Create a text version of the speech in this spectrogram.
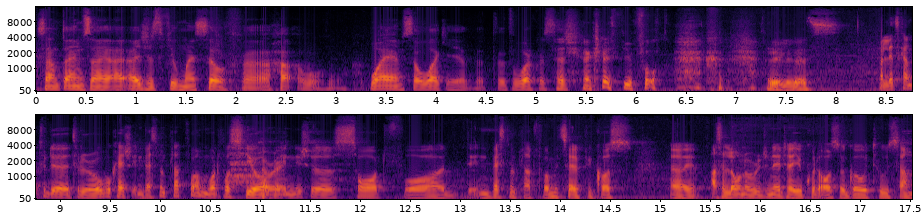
Sometimes I, I, I just feel myself uh, how, why I'm so lucky that, to work with such great people. really, that's But let's come to the to the RoboCash investment platform. What was your Okay. initial thought for the investment platform itself? Because uh, as a loan originator, you could also go to some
